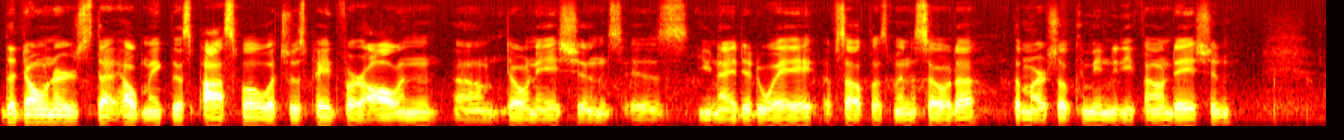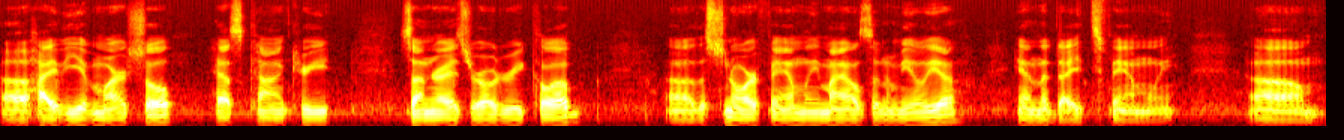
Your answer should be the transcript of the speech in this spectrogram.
the donors that help make this possible, which was paid for all in um, donations, is United Way of Southwest Minnesota, the Marshall Community Foundation, uh, Hy-Vee of Marshall, Hess Concrete, Sunrise Rotary Club, uh, the Schnorr family, Miles and Amelia, and the Dietz family. Um,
